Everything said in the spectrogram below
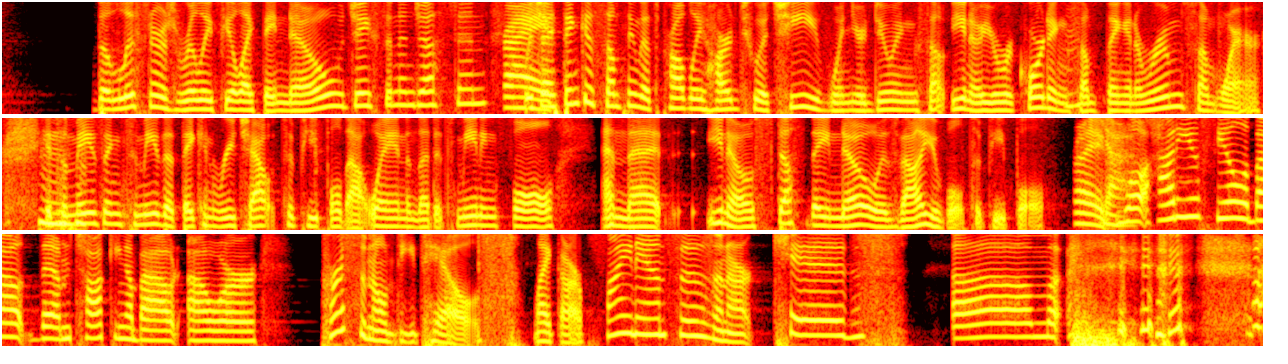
the listeners really feel like they know Jason and Justin, which I think is something that's probably hard to achieve when you're doing some, you know, you're recording mm-hmm. something in a room somewhere. It's mm-hmm. amazing to me that they can reach out to people that way and that it's meaningful and that, you know, stuff they know is valuable to people. Right. Yeah. Well, how do you feel about them talking about our personal details, like our finances and our kids? Um,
